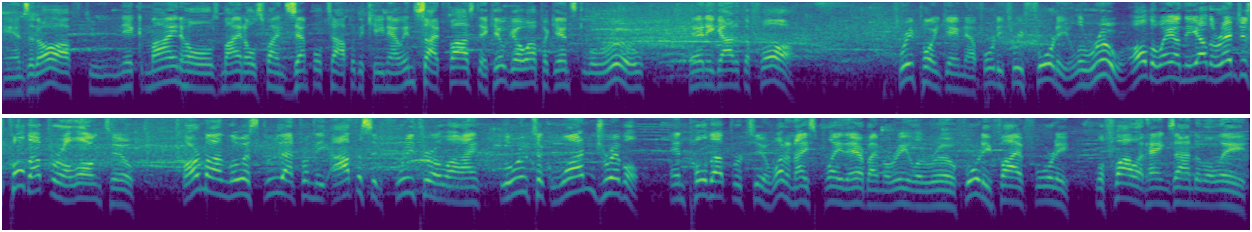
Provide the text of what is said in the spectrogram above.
Hands it off to Nick Meinholz. Meinholz finds Zempel top of the key. Now inside Fosdick. He'll go up against LaRue, and he got it to fall. Three point game now, 43 40. LaRue all the way on the other end, just pulled up for a long two. Armand Lewis threw that from the opposite free throw line. LaRue took one dribble and pulled up for two. What a nice play there by Marie LaRue. 45 40. LaFollette hangs on to the lead.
